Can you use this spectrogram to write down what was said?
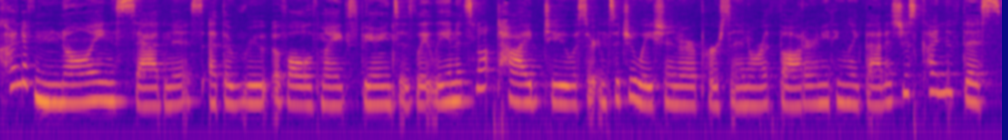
kind of gnawing sadness at the root of all of my experiences lately. And it's not tied to a certain situation or a person or a thought or anything like that. It's just kind of this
